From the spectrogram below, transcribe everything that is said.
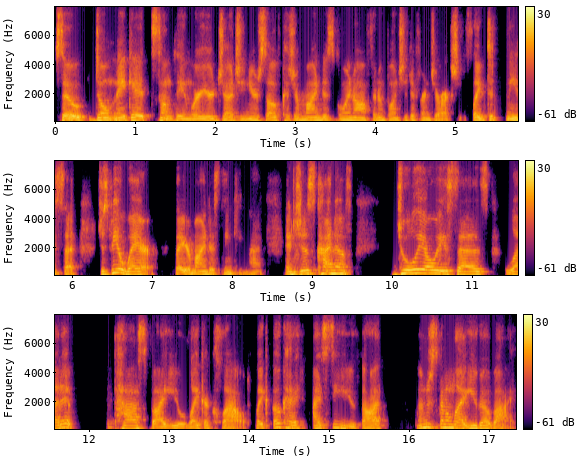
So don't make it something where you're judging yourself because your mind is going off in a bunch of different directions. Like Denise said, just be aware that your mind is thinking that. And just kind of, Julie always says, let it pass by you like a cloud. Like, okay, I see you thought. I'm just going to let you go by.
